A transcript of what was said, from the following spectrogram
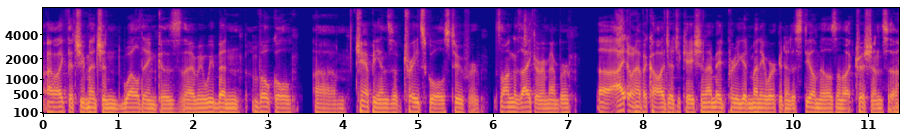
I like that you mentioned welding because I mean we've been vocal um, champions of trade schools too for as long as I can remember. Uh, I don't have a college education. I made pretty good money working at a steel mill as an electrician. So,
